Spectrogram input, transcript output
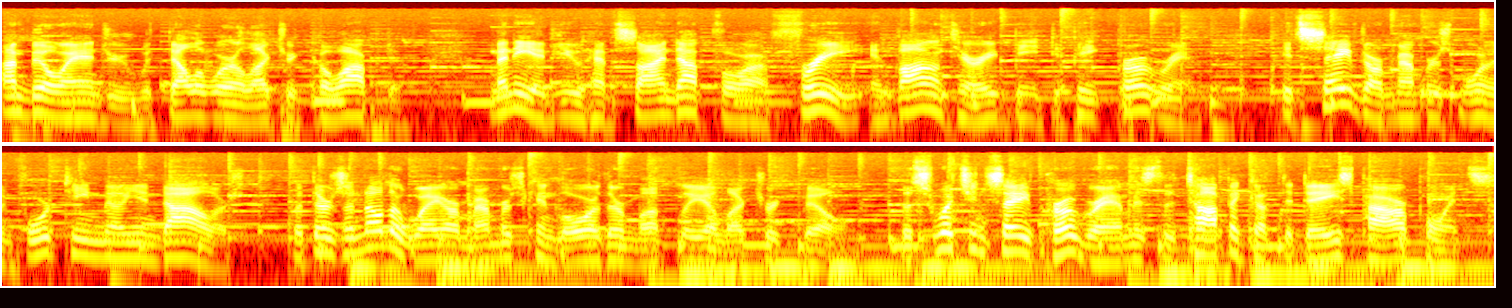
I'm Bill Andrew with Delaware Electric Cooperative. Many of you have signed up for our free and voluntary Beat the Peak program. It's saved our members more than $14 million, but there's another way our members can lower their monthly electric bill. The Switch and Save program is the topic of today's PowerPoints.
